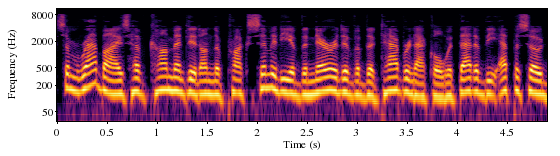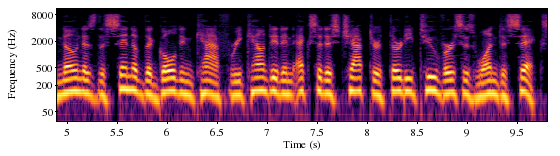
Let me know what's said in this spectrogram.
Some rabbis have commented on the proximity of the narrative of the tabernacle with that of the episode known as the sin of the golden calf recounted in Exodus chapter 32 verses 1 to 6.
